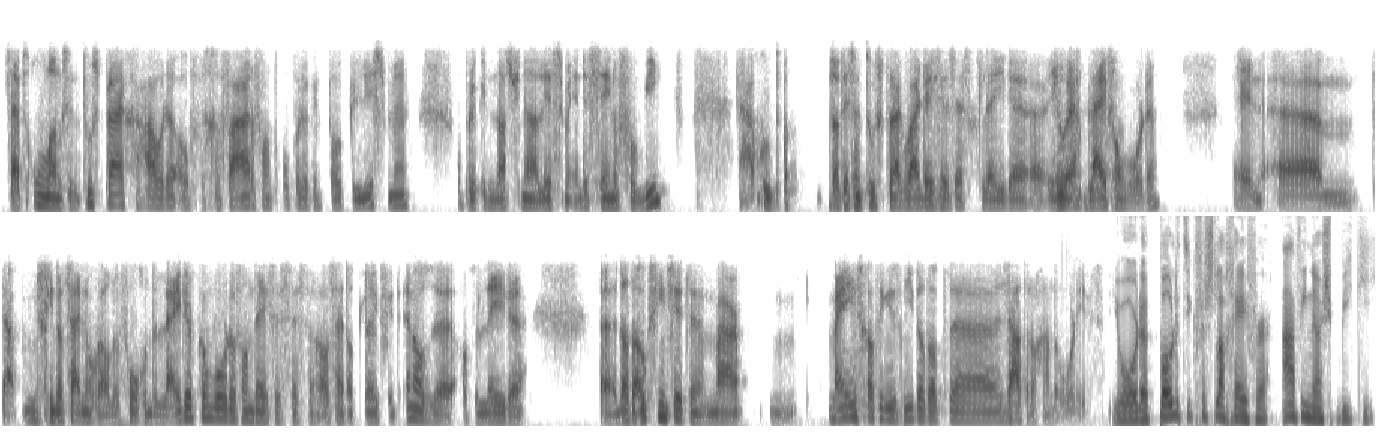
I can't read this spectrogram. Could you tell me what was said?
Zij heeft onlangs een toespraak gehouden over de gevaren van het oprukkend populisme, oprukkend nationalisme en de xenofobie. Ja, goed, dat, dat is een toespraak waar D66-leden uh, eh, heel erg blij van worden. En um, ja, misschien dat zij nog wel de volgende leider kan worden van D66 als hij dat leuk vindt. En als de, als de leden dat ook zien zitten. Maar mijn inschatting is niet dat dat uh, zaterdag aan de orde is. Je hoorde politiek verslaggever Avinash Biki.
